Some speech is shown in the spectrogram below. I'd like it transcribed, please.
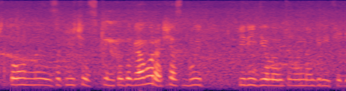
что он заключил с кем-то договор, а сейчас будет переделывать его на Гриффит.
